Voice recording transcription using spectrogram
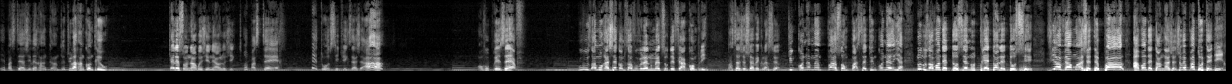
Et eh, pasteur, je l'ai rencontré. Tu l'as rencontré où? Quel est son arbre généalogique? Oh, pasteur. Et toi aussi, tu exagères. Ah, hein? On vous préserve. Vous vous amourachez comme ça, vous voulez nous mettre sur des faits accomplis. Pasteur, je suis avec la sœur. Tu ne connais même pas son passé, tu ne connais rien. Nous, nous avons des dossiers, nous traitons les dossiers. Viens vers moi, je te parle avant de t'engager. Je ne vais pas tout te dire.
